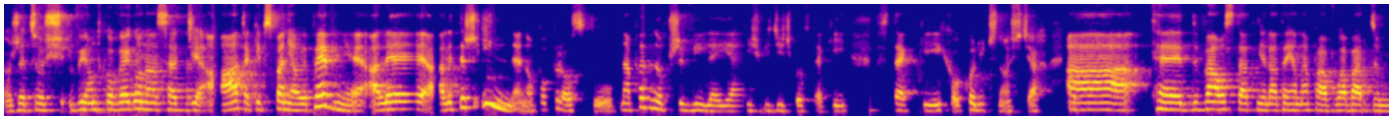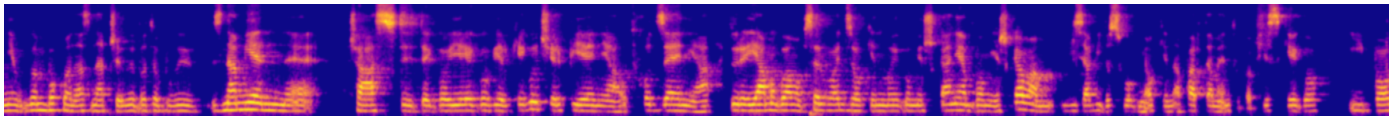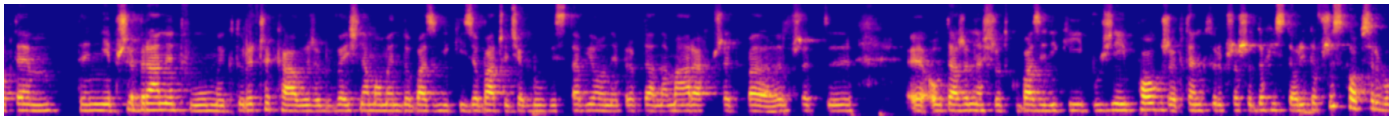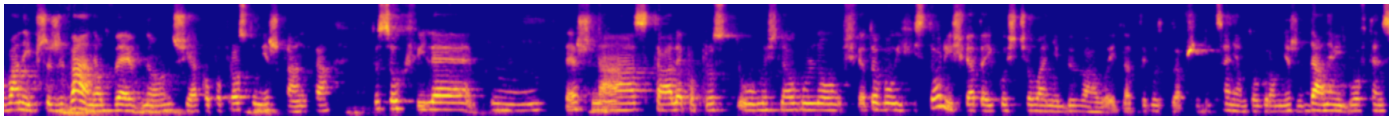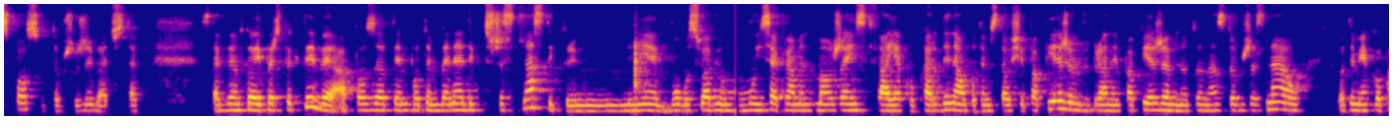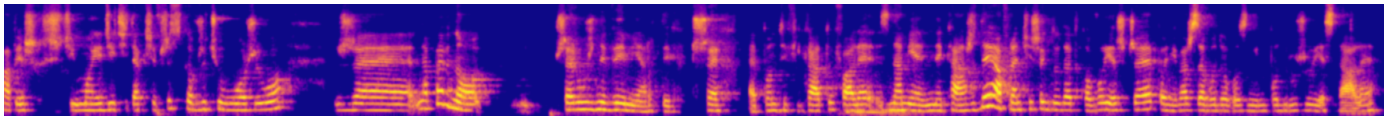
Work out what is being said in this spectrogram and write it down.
że coś wyjątkowego na zasadzie, a takie wspaniałe pewnie, ale, ale też inne, no po prostu. Na pewno przywilej jakiś widzieć go w, takiej, w takich okolicznościach. A te dwa ostatnie lata Jana Pawła bardzo mnie głęboko naznaczyły, bo to były znamienne czasy tego jego wielkiego cierpienia, odchodzenia, które ja mogłam obserwować z okien mojego mieszkania, bo mieszkałam vis-a-vis dosłownie okien apartamentu papieskiego i potem te nieprzebrane tłumy, które czekały, żeby wejść na moment do bazyliki zobaczyć, jak był wystawiony, prawda, na marach przed, przed y, e, ołtarzem na środku bazyliki i później pogrzeb, ten, który przeszedł do historii, to wszystko obserwowane i przeżywane od wewnątrz, jako po prostu mieszkanka, to są chwile mm, też na skalę po prostu, myślę, ogólnoświatową i historii świata i Kościoła niebywałej. Dlatego zawsze doceniam to ogromnie, że dane mi było w ten sposób to przeżywać tak z tak wyjątkowej perspektywy, a poza tym potem Benedykt XVI, który mnie błogosławił mój sakrament małżeństwa jako kardynał, potem stał się papieżem, wybrany papieżem, no to nas dobrze znał. Potem jako papież chrzcił moje dzieci, tak się wszystko w życiu ułożyło, że na pewno przeróżny wymiar tych trzech pontyfikatów, ale znamienny każdy, a Franciszek dodatkowo jeszcze, ponieważ zawodowo z nim podróżuje stale,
